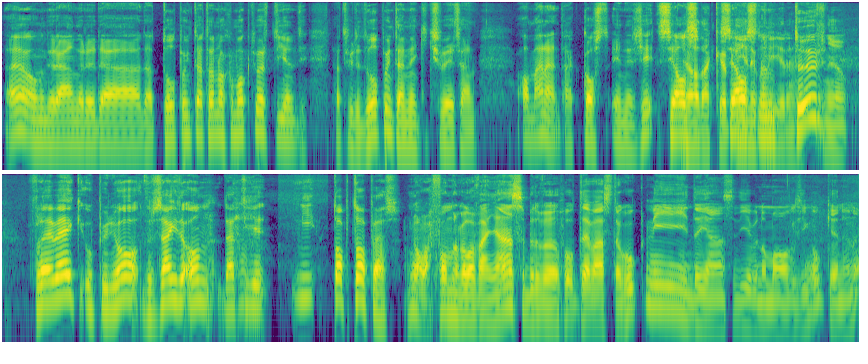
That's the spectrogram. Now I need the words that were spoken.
Hè, onder andere dat, dat doelpunt dat er nog gemaakt wordt, die, dat tweede doelpunt, dan denk ik zoiets aan, oh man, dat kost energie. Zelfs, Ja, dat kun je zelfs een teur, Ja. Vlijwijk, op Union, daar zag je aan dat hij niet top-top was. Nou, wat vonden we van Jansen bijvoorbeeld? Dat was toch ook niet de Jansen die we normaal gezien ook kennen, hè?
